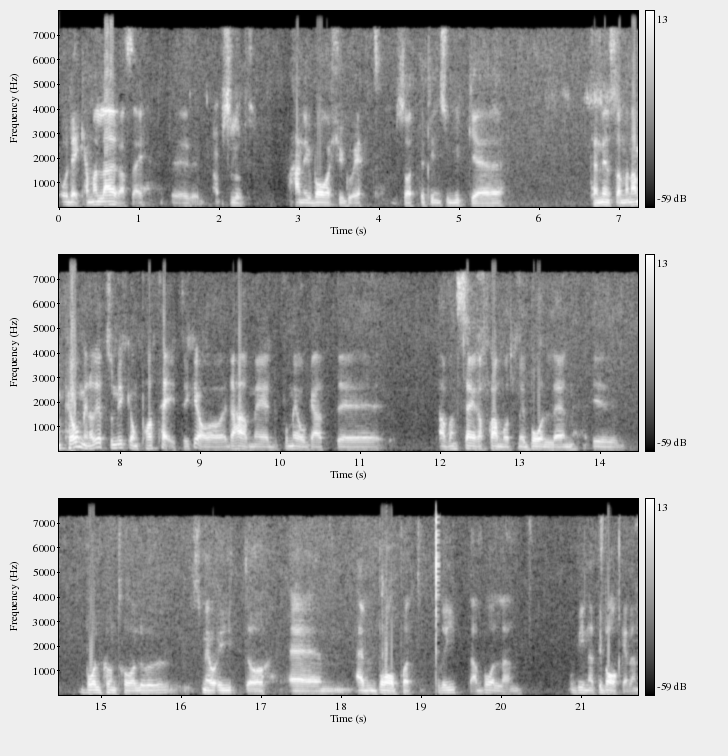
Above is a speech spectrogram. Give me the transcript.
Och det kan man lära sig. Eh, Absolut. Han är ju bara 21. Så att det finns ju mycket tendenser. Men han påminner rätt så mycket om Partey tycker jag. Det här med förmåga att eh, avancera framåt med bollen. Eh, bollkontroll och små ytor. Eh, även bra på att bryta bollen och vinna tillbaka den.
